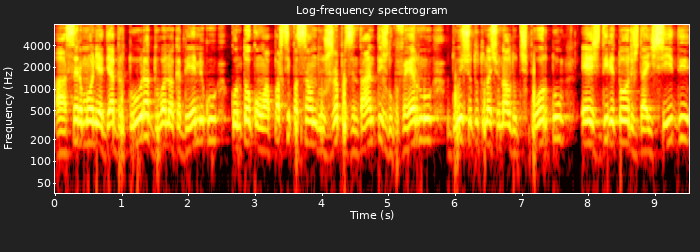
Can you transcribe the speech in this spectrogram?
A cerimônia de abertura do ano acadêmico contou com a participação dos representantes do governo, do Instituto Nacional do Desporto, ex-diretores da ICID,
